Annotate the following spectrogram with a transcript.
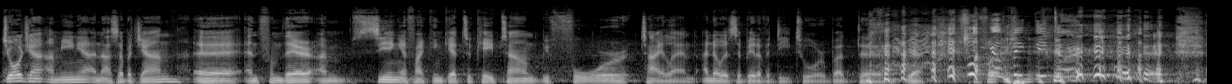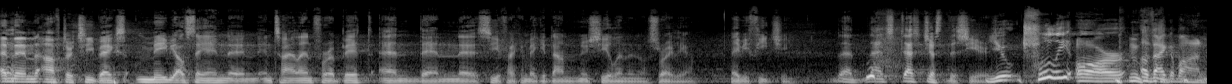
Georgia, Armenia, and Azerbaijan, uh, and from there I'm seeing if I can get to Cape Town before Thailand. I know it's a bit of a detour, but uh, yeah. it's like a big detour. and then after TBEX, maybe I'll stay in, in, in Thailand for a bit and then uh, see if I can make it down to New Zealand and Australia, maybe Fiji. That, that's that's just this year. You truly are a vagabond.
